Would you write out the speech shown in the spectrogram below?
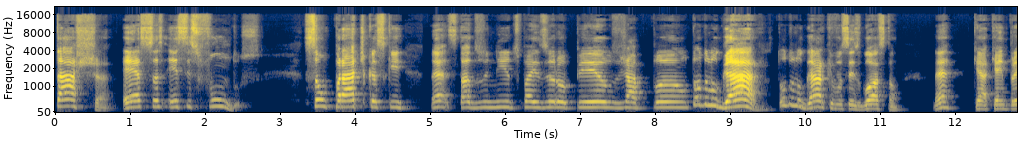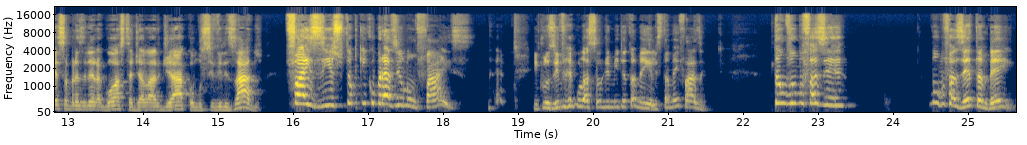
taxa essas, esses fundos. São práticas que né, Estados Unidos, países europeus, Japão, todo lugar, todo lugar que vocês gostam, né, que a, que a imprensa brasileira gosta de alardear como civilizado, faz isso. Então por que, que o Brasil não faz? Inclusive regulação de mídia também, eles também fazem. Então vamos fazer. Vamos fazer também.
